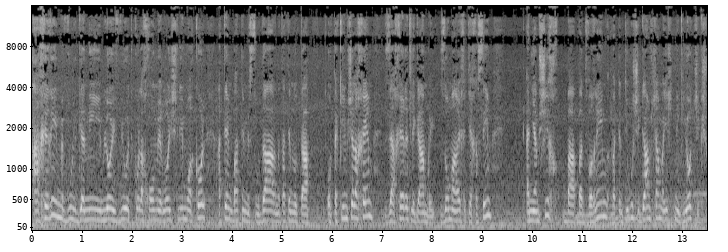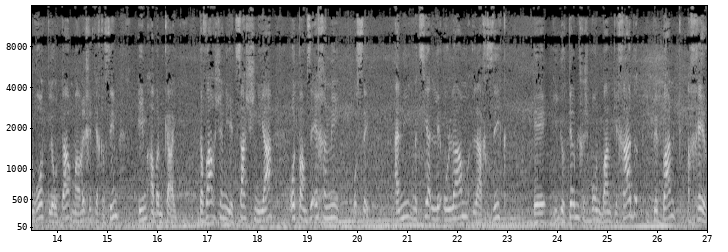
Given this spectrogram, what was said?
האחרים מבולגנים, לא הביאו את כל החומר, לא השלימו הכל. אתם באתם מסודר, נתתם לו את העותקים שלכם, זה אחרת לגמרי. זו מערכת יחסים. אני אמשיך בדברים, ואתם תראו שגם שם יש נגיעות שקשורות לאותה מערכת יחסים עם הבנקאי. דבר שני, עצה שנייה, עוד פעם, זה איך אני עושה. אני מציע לעולם להחזיק אה, יותר מחשבון בנק אחד בבנק אחר,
